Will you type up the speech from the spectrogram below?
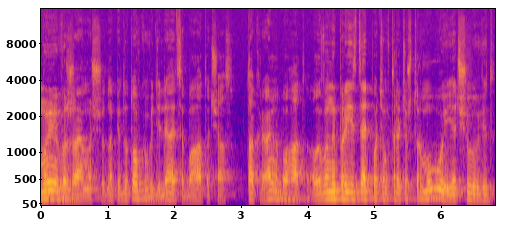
Ми вважаємо, що на підготовку виділяється багато часу. Так, реально багато. Але вони приїздять потім в третю штурмову. І я чую від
